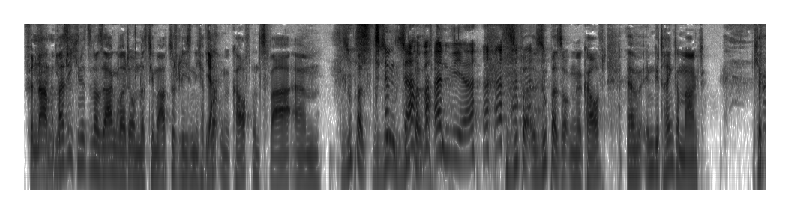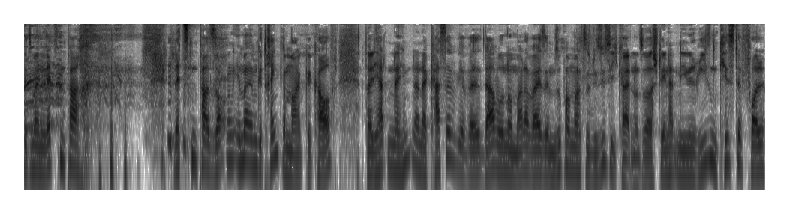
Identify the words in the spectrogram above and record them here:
für einen Namen Was gibt. ich jetzt noch sagen wollte, um das Thema abzuschließen, ich habe Ja. Socken gekauft und zwar ähm, super, su Stimmt, da super, waren wir. super, super Socken gekauft ähm, im Getränkemarkt. Ich habe jetzt meine letzten paar letzten paar Socken immer im Getränkemarkt gekauft, weil die hatten da hinten an der Kasse, da wo normalerweise im Supermarkt so die Süßigkeiten und sowas stehen, hatten die eine riesen Kiste voll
